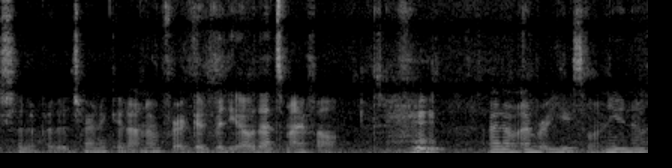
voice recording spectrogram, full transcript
Should have put a tourniquet on him for a good video. That's my fault. I don't ever use one, you know.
